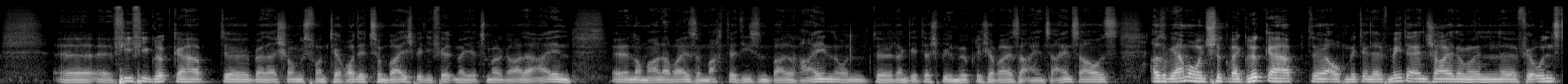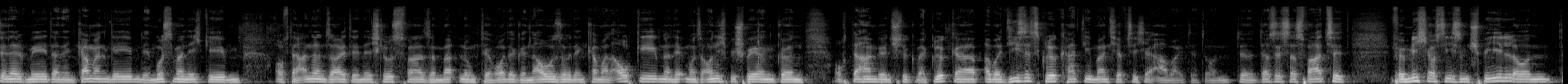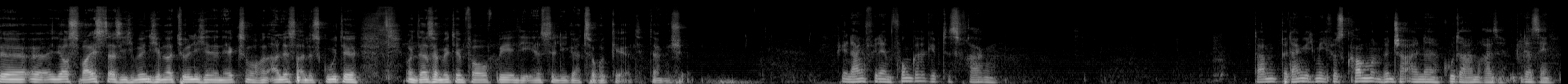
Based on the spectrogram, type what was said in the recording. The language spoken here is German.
äh, viel, viel Glück gehabt äh, bei der Chance von Terodde zum Beispiel, die fällt mir jetzt mal gerade ein. Äh, normalerweise macht er diesen Ball rein und äh, dann geht das Spiel möglicherweise 1-1 aus. Also wir haben auch ein Stück weit Glück gehabt, äh, auch mit den Elfmeterentscheidungen. Äh, für uns den Elfmeter, den kann man geben, den muss man nicht geben. Auf der anderen Seite in der Schlussphase Mattlung, Terodde genauso, den kann man auch geben, dann hätten wir uns auch nicht beschweren können. Auch da haben wir ein Stück weit Glück gehabt, aber dieses Glück hat die Mannschaft sich erarbeitet und das ist das Fazit für mich aus diesem Spiel und äh, Jos weiß das. Ich wünsche ihm natürlich in den nächsten Wochen alles, alles Gute und dass er mit dem VfB in die erste Liga zurückkehrt. Dankeschön. Vielen Dank den Funke. Gibt es Fragen? Dann bedanke ich mich fürs Kommen und wünsche eine gute Heimreise. Wiedersehen.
